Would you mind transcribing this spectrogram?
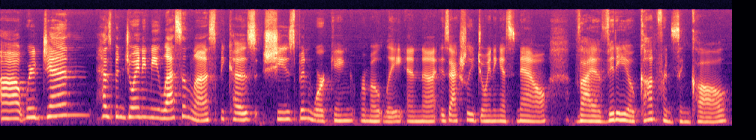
uh, where Jen has been joining me less and less because she's been working remotely and uh, is actually joining us now via video conferencing call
